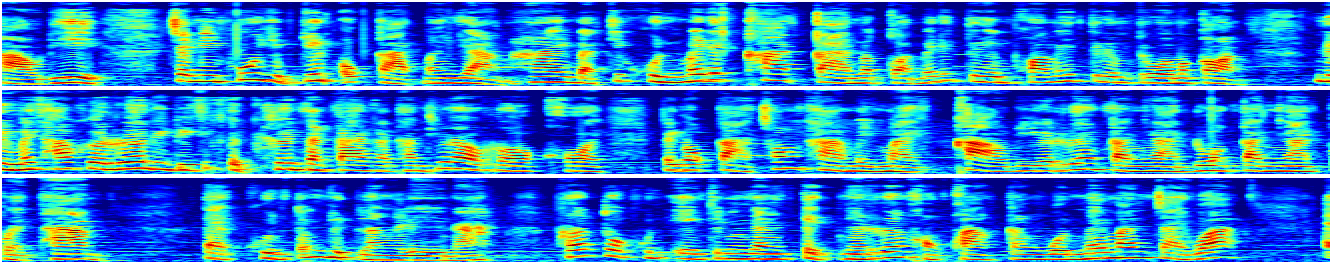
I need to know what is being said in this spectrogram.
ข่าวดี จะมีผู้หยิบยื่นโอกาสบางอย่าง ให้แบบที่คุณไม่ได้คาดการณ์มาก่อนไม่ได้เตรียมพร้อมไม่ได้เตรียมตัวมาก่อนหนึ่งไม้เท้าคือเรื่องดีๆที่เกิดขึ้นเป็นการกระทำที่เรารอคอย เป็นโอกาสช่องทางใหม่ ๆ ข่าวดีเรื่องการงานดวงการงานเปิดทาง แต่คุณต้องหยุดลังเลนะ เพราะตัวคุณเองจึงยังติดในเรื่องของความกังวลไม่มั่นใจว่าไอ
